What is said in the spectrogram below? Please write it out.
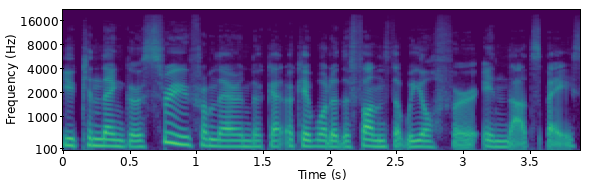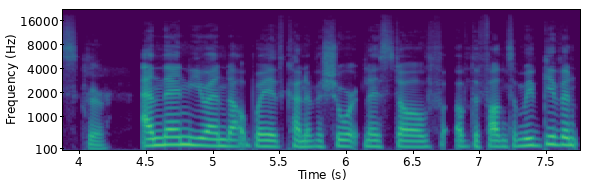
You can then go through from there and look at, okay, what are the funds that we offer in that space? Sure. And then you end up with kind of a short list of, of the funds. And we've given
